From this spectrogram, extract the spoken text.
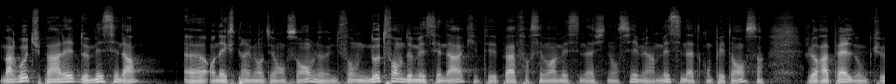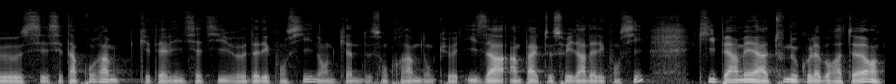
Margot, tu parlais de mécénat. Euh, on a expérimenté ensemble une, forme, une autre forme de mécénat qui n'était pas forcément un mécénat financier, mais un mécénat de compétences. Je le rappelle, donc euh, c'est un programme qui était à l'initiative d'Adéquancy dans le cadre de son programme donc euh, ISA Impact Solidaire d'Adéquancy, qui permet à tous nos collaborateurs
